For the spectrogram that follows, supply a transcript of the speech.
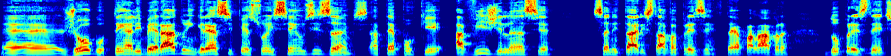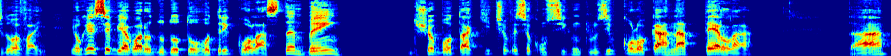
é, jogo tenha liberado o ingresso de pessoas sem os exames, até porque a vigilância sanitária estava presente. Tem a palavra do presidente do Havaí. Eu recebi agora do doutor Rodrigo Colas também. Deixa eu botar aqui, deixa eu ver se eu consigo, inclusive, colocar na tela. Tá?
